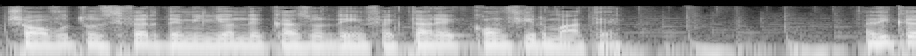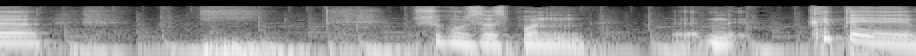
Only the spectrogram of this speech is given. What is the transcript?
și au avut un sfert de milion de cazuri de infectare confirmate. Adică, și cum să spun, câte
